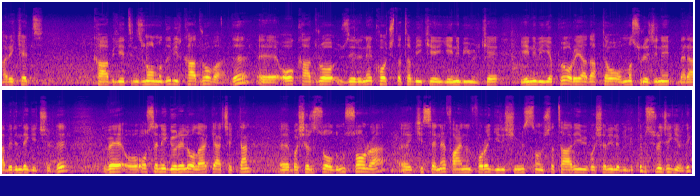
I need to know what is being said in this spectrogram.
hareket kabiliyetinizin olmadığı bir kadro vardı. E, o kadro üzerine koç da tabii ki yeni bir ülke, yeni bir yapı, oraya adapte olma sürecini beraberinde geçirdi. Ve o, o sene göreli olarak gerçekten başarısız olduğumuz sonra e, iki sene Final Four'a girişimiz sonuçta tarihi bir başarıyla birlikte bir sürece girdik.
